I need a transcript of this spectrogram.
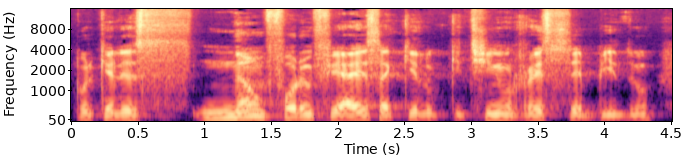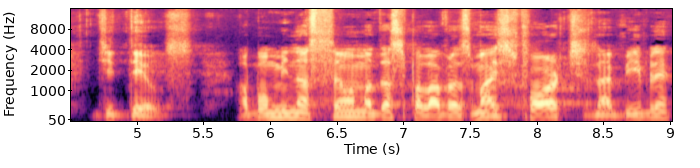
porque eles não foram fiéis àquilo que tinham recebido de Deus. Abominação é uma das palavras mais fortes na Bíblia,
